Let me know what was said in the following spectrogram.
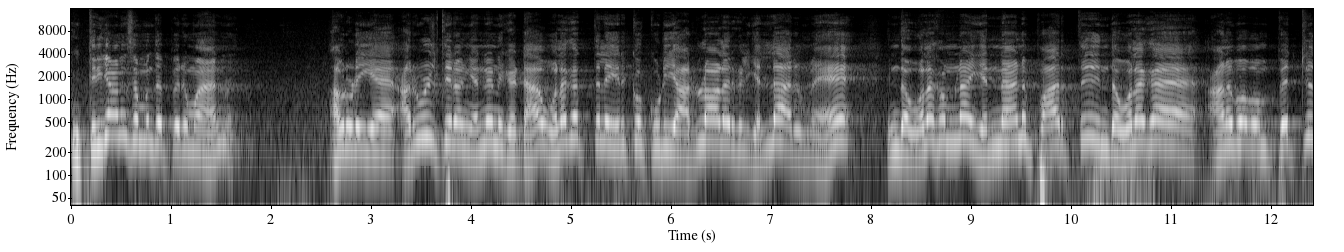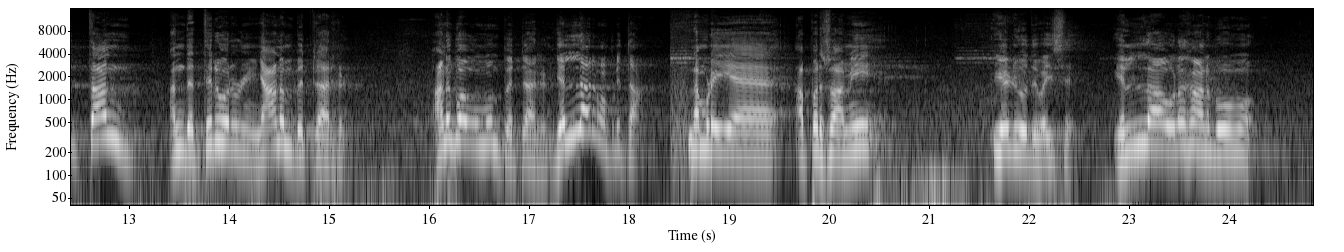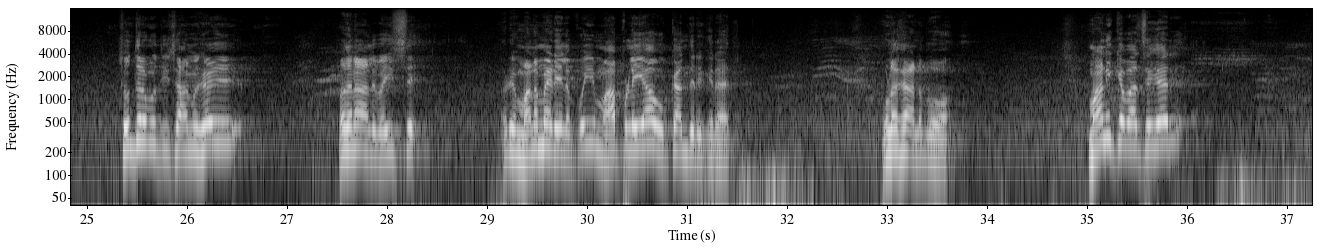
திரியான சம்பந்த பெருமான் அவருடைய அருள் திறன் என்னன்னு கேட்டால் உலகத்தில் இருக்கக்கூடிய அருளாளர்கள் எல்லாருமே இந்த உலகம்னா என்னன்னு பார்த்து இந்த உலக அனுபவம் பெற்றுத்தான் அந்த திருவருள் ஞானம் பெற்றார்கள். அனுபவமும் பெற்றார்கள். எல்லாரும் அப்படித்தான். நம்முடைய அப்பர் சுவாமி எழுபது வயசு. எல்லா உலக அனுபவமும். சுந்தரமூர்த்தி சாமிகள் பதினாலு வயசு. அப்படியே மணமேடையில் போய் மாப்பிள்ளையாக உட்கார்ந்துருக்கிறார். உலக அனுபவம். மாணிக்க வாசகர்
